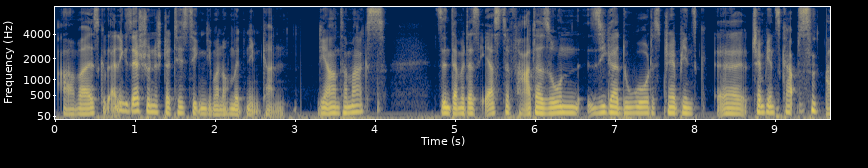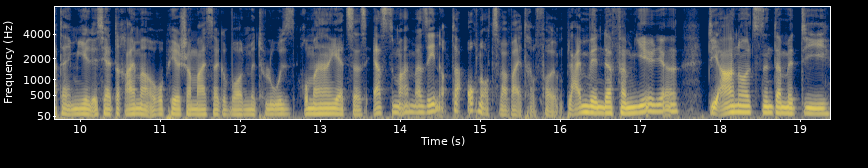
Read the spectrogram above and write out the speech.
Aber es gibt einige sehr schöne Statistiken, die man noch mitnehmen kann. Die Arnta Max sind damit das erste Vater-Sohn-Siegerduo des Champions, äh, Champions Cups. Vater Emil ist ja dreimal europäischer Meister geworden mit Toulouse. Romain jetzt das erste Mal. Mal sehen, ob da auch noch zwei weitere folgen. Bleiben wir in der Familie. Die Arnolds sind damit die,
